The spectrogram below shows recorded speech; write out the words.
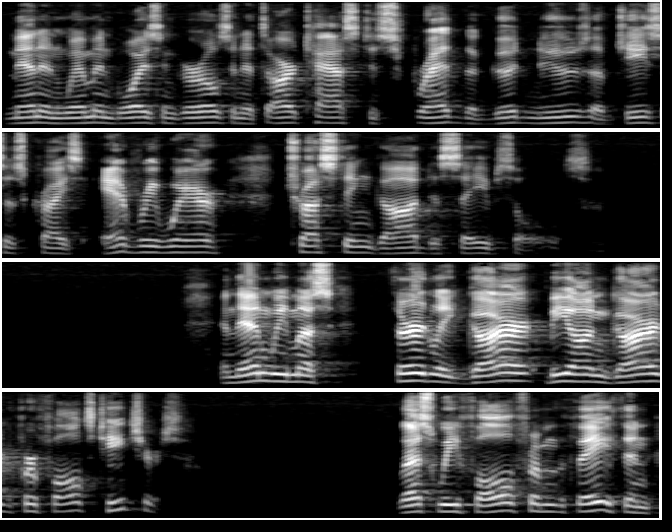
men and women, boys and girls, and it's our task to spread the good news of Jesus Christ everywhere, trusting God to save souls. And then we must, thirdly, guard, be on guard for false teachers lest we fall from the faith and,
